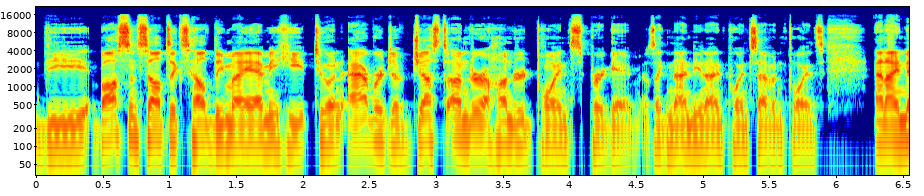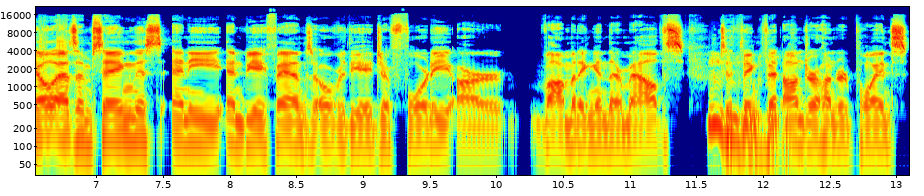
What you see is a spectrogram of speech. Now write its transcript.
the Boston Celtics held the Miami Heat to an average of just under 100 points per game. It was like 99.7 points. And I know as I'm saying this, any NBA fans over the age of 40 are vomiting in their mouths to think that under 100 points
